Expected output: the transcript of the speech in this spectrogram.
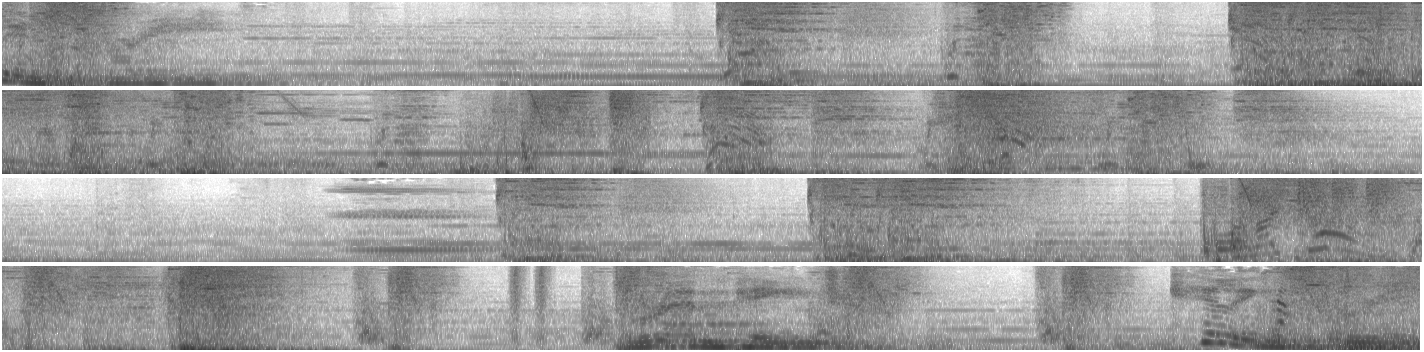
Killing spree. Rampage. Killing spree.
